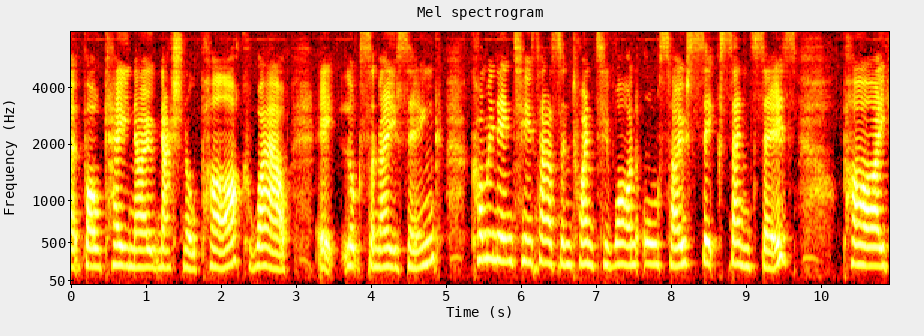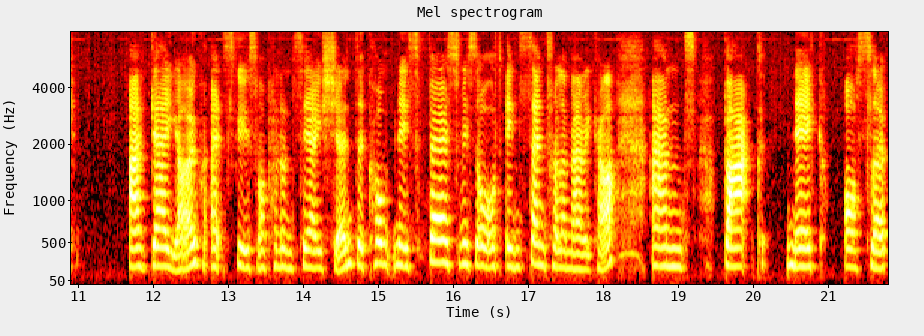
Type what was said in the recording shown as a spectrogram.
at Volcano National Park. Wow, it looks amazing. Coming in 2021, also Six Senses, Pi Ageo, excuse my pronunciation, the company's first resort in Central America and back Nick Osler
